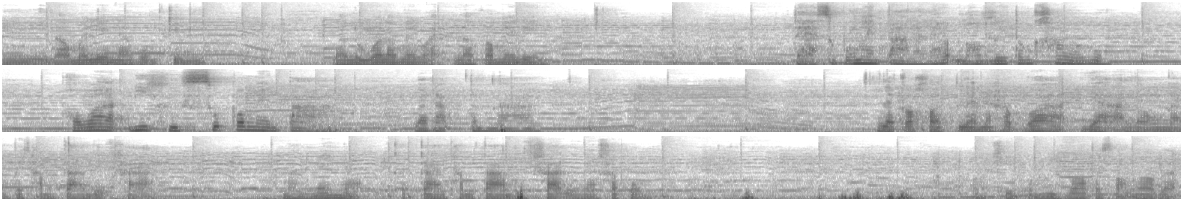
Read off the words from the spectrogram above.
หนีหนีเราไม่เล่นนะผมเกมนี้เรารู้ว่าเราไม่ไหวเราก็ไม่เล่น แต่ซูเปอร์แมนป่ามาแล้วเราเลยต้องเข้าแล้วผม เพราะว่านี่คือซูเปอร์แมนป่าระดับตำนาน และก็ขอเตือนนะครับว่าอย่าลองนำไปทำตามเด็ดขาด มันไม่เหมาะกับการทำตามเด็ดขาดเลยนะครับผม โอเคผมมีรอบไปสองรอบแล้ว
